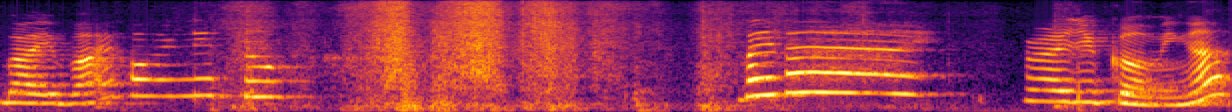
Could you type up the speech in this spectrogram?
Bye bye, Hornito. Bye bye. Where are you coming up?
